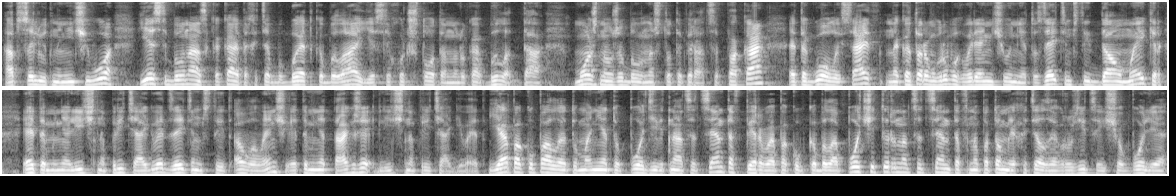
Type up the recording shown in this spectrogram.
абсолютно ничего. Если бы у нас какая-то хотя бы бетка была, если хоть что-то на руках было, да, можно уже было на что-то опираться. Пока это голый сайт, на котором, грубо говоря, ничего нету. За этим стоит DAO это меня лично притягивает, за этим стоит Avalanche, это меня также лично притягивает. Я покупал эту монету по 19 центов, первая покупка была по 14 центов, но потом я хотел загрузиться еще более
